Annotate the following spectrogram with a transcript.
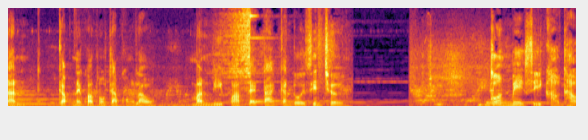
นั้นกับในความทรงจำของเรา มันมีความแตกต่างกันโดยสิ้นเชิง ก้อนเมฆสีขาวเทา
